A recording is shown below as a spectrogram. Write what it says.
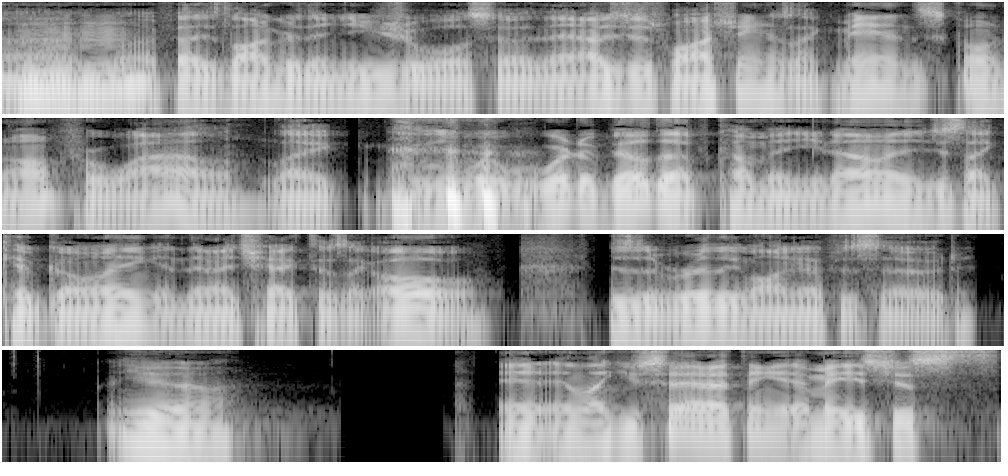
Um, Mhm. I felt like it's longer than usual. So then I was just watching. I was like, man, this is going on for a while. Like, where, where the build up coming, you know? And it just like kept going. And then I checked. I was like, oh, this is a really long episode. Yeah, And and like you said, I think I mean it's just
